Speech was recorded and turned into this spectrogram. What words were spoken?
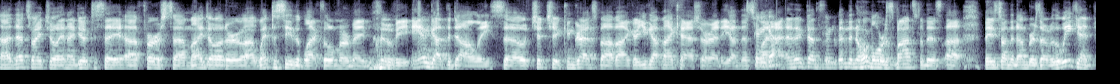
Uh, that's right, Joy. And I do have to say uh, first, uh, my daughter uh, went to see the Black Little Mermaid movie and got the dolly. So, chit ch- congrats, Bob Iger. You got my cash already on this there one. I-, I, think that's been the normal response to this uh, based on the numbers over the weekend.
